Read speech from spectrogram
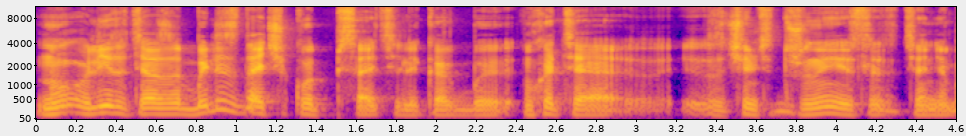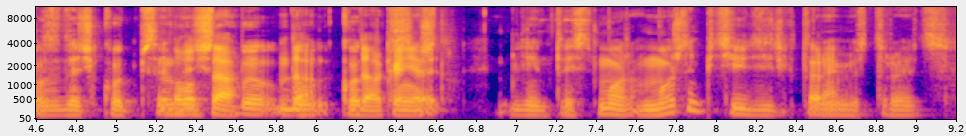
Ну, Лид, у тебя были задачи код писать или как бы... Ну, хотя, э, зачем тебе джуны, если у тебя не было задачи код писать? Ну, Значит, да, был- да, был код да, писать. конечно. Блин, то есть можно, можно пятью директорами устроиться?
